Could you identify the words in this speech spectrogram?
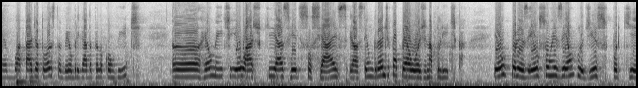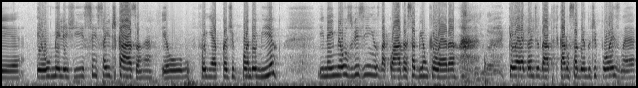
É, boa tarde a todos também, obrigada pelo convite. Uh, realmente, eu acho que as redes sociais elas têm um grande papel hoje na política eu, por exemplo, eu sou um exemplo disso porque eu me elegi sem sair de casa, né? Eu foi em época de pandemia e nem meus vizinhos da quadra sabiam que eu era que eu era candidata, ficaram sabendo depois, né?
